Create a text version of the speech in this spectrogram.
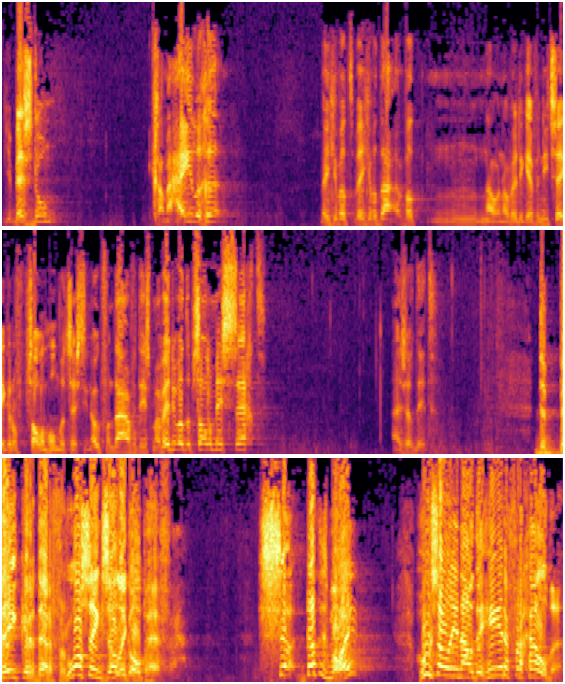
Je best doen. Ik ga me heiligen. Weet je wat, weet je wat wat, mm, nou, nou weet ik even niet zeker of Psalm 116 ook van David is, maar weet u wat de psalmist zegt? Hij zegt dit. De beker der verlossing zal ik opheffen. Zo, dat is mooi. Hoe zal je nou de Heer vergelden?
